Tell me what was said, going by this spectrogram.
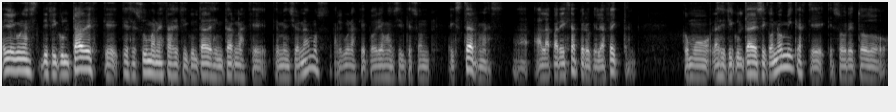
algunas dificultades que, se suman a estas dificultades internas que, mencionamos, algunas que podríamos decir que son externas a, la pareja, pero que le afectan, como las dificultades económicas que, que sobre todo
